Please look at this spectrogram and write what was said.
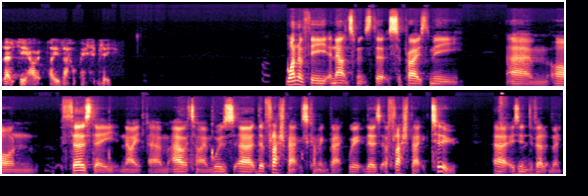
Let's see how it plays out, basically. One of the announcements that surprised me um, on Thursday night, um, our time, was uh, that Flashback's coming back. there's a Flashback 2 uh, is in development.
